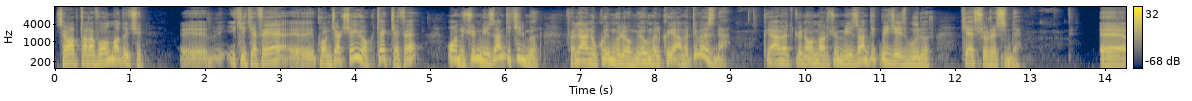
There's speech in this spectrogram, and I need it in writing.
Sevap tarafı olmadığı için e, iki kefeye e, konacak şey yok. Tek kefe. Onun için mizan dikilmiyor. فَلَا نُقِيمُ لَهُمْ يَوْمَ الْقِيَامَةِ وَزْنَا Kıyamet günü onlar için mizan dikmeyeceğiz buyuruyor. Kehf suresinde. Ee,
